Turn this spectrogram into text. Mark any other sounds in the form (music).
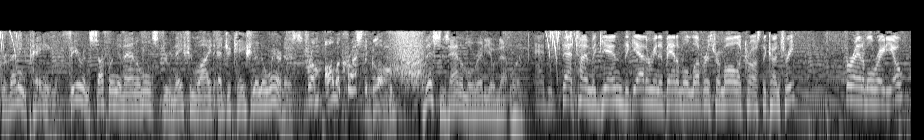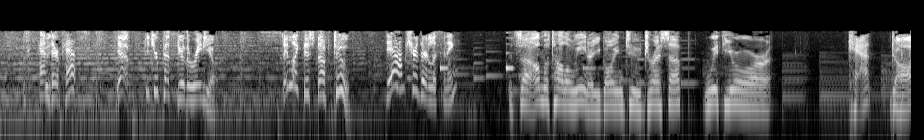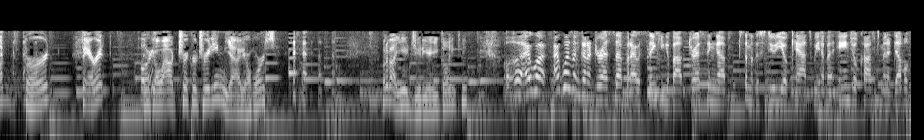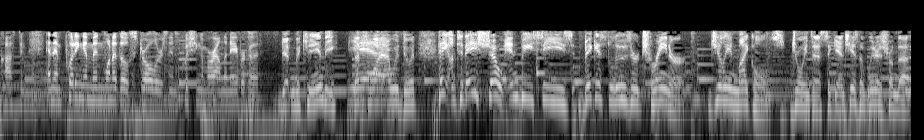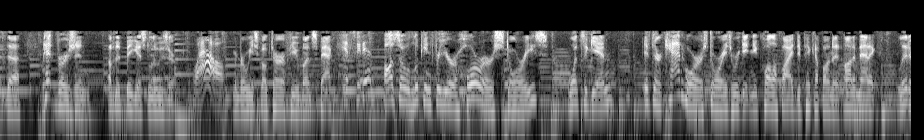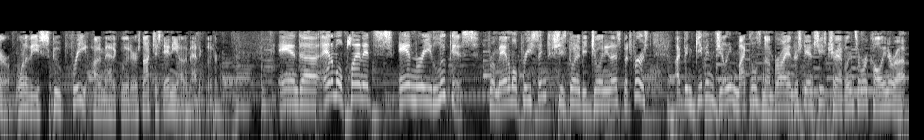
Preventing pain, fear, and suffering of animals through nationwide education and awareness from all across the globe. This is Animal Radio Network. And it's that time again, the gathering of animal lovers from all across the country for Animal Radio. And their pets. Yeah, get your pets near the radio. They like this stuff too. Yeah, I'm sure they're listening. It's uh, almost Halloween. Are you going to dress up with your cat, dog, (laughs) bird, ferret, Horse? and go out trick or treating? Yeah, your horse. (laughs) what about you, Judy? Are you going to? Well, I, wa- I wasn't going to dress up, but I was thinking about dressing up some of the studio cats. We have an angel costume and a devil costume, and then putting them in one of those strollers and pushing them around the neighborhood. Getting the candy. That's Yeah. why I would do it. Hey, on today's show, NBC's Biggest Loser trainer, Jillian Michaels, joins us again. She has the winners from the, the pet version of The Biggest Loser. Wow. Remember, we spoke to her a few months back. Yes, we did. Also, looking for your horror stories. Once again, if they're cat horror stories, we're getting you qualified to pick up on an automatic litter, one of these scoop free automatic litters, not just any automatic litter. And uh, Animal Planet's Anne Marie Lucas from Animal Precinct, she's going to be joining us. But first, I've been given Jillian Michaels' number. I understand she's traveling, so we're calling her up.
